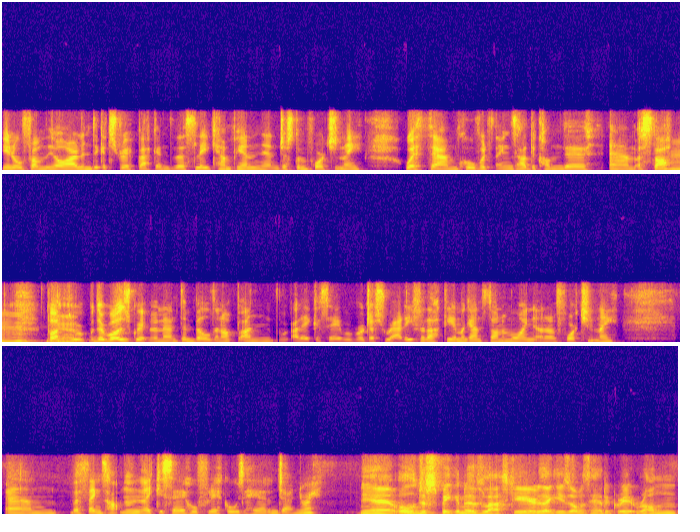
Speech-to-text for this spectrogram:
You know, from the All Ireland to get straight back into this league campaign, and then just unfortunately with um COVID things had to come to um a stop. but yeah. there, there was great momentum building up, and like I say, we were just ready for that game against Donaghmoyne, and unfortunately, um, with things happening, like you say, hopefully it goes ahead in January. Yeah, well, just speaking of last year, like he's obviously had a great run,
